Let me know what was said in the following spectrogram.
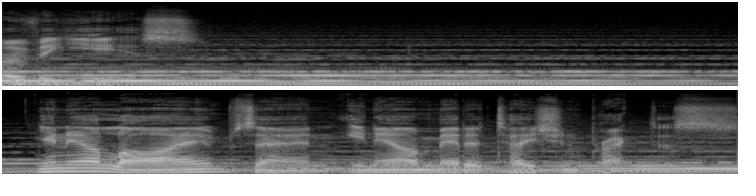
over years. In our lives and in our meditation practice,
